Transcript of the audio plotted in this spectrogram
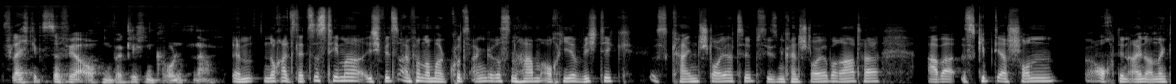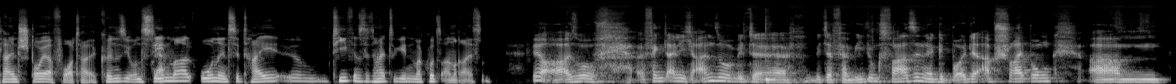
vielleicht gibt es dafür auch einen wirklichen Grund. Ne? Ähm, noch als letztes Thema, ich will es einfach noch mal kurz angerissen haben, auch hier wichtig, ist kein Steuertipp, Sie sind kein Steuerberater, aber es gibt ja schon auch den einen oder anderen kleinen Steuervorteil. Können Sie uns ja. den mal, ohne ins Detail, äh, tief ins Detail zu gehen, mal kurz anreißen? Ja, also fängt eigentlich an so mit der, mit der Vermietungsphase, der Gebäudeabschreibung. Ähm,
